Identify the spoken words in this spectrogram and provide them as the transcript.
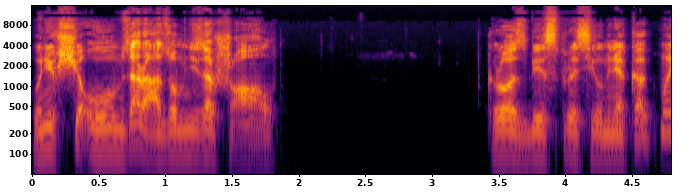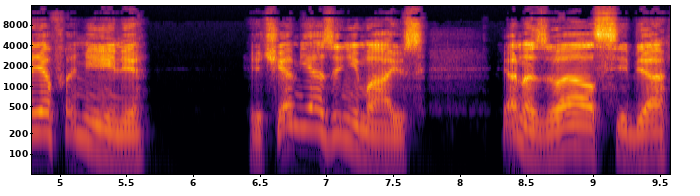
у них еще ум за разум не зашел. Кросби спросил меня, как моя фамилия и чем я занимаюсь. Я назвал себя.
